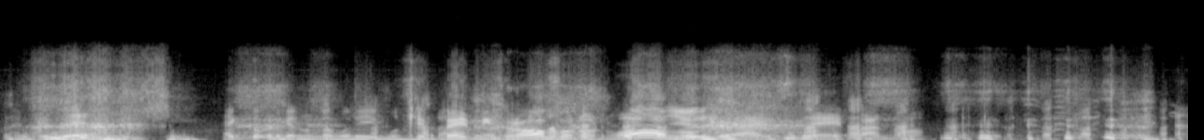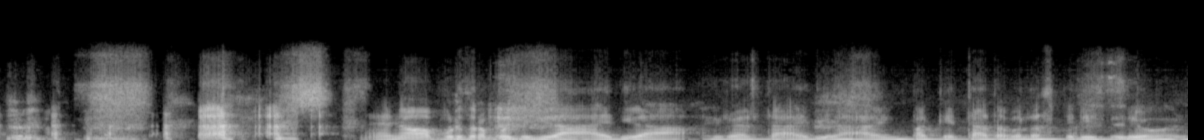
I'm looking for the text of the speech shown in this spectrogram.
Anche te. ecco perché non la volevi Che bel microfono nuovo che hai, Stefano. Eh no, purtroppo è di là, è di là, in realtà è di là, impacchettata per la spedizione.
